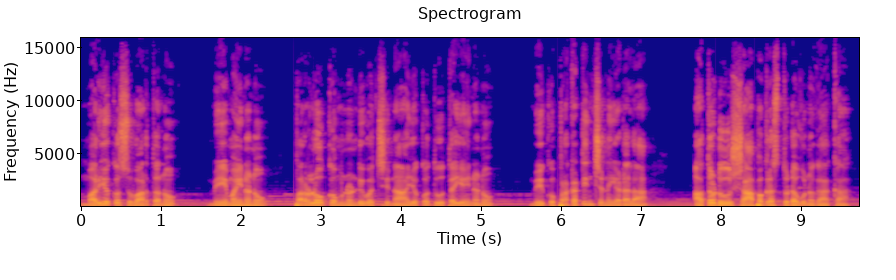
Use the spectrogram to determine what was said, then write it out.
మరి ఒక సువార్తను మేమైనను పరలోకము నుండి వచ్చిన యొక్క దూతయైనను మీకు ప్రకటించిన ఎడల అతడు శాపగ్రస్తుడవునుగాక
